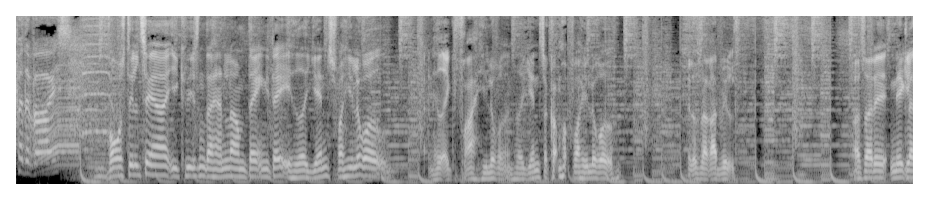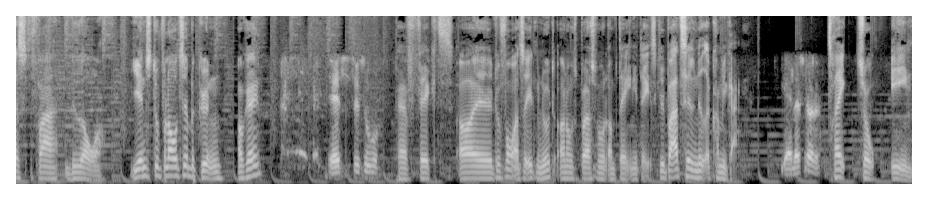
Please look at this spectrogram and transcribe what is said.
på The Voice. Vores deltager i quizzen, der handler om dagen i dag, hedder Jens fra Hillerød. Han hedder ikke fra Hillerød, han hedder Jens og kommer fra Hillerød. Ellers er det ret vildt. Og så er det Niklas fra Hvidovre. Jens, du får lov til at begynde, okay? Yes, det er super. Perfekt. Og øh, du får altså et minut og nogle spørgsmål om dagen i dag. Skal vi bare tælle ned og komme i gang? Ja, lad os gøre det. 3, 2, 1.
